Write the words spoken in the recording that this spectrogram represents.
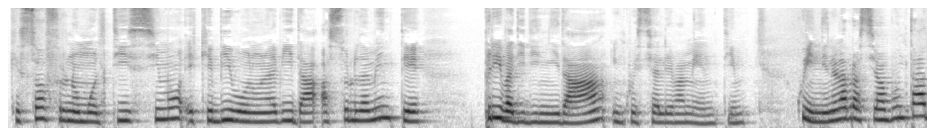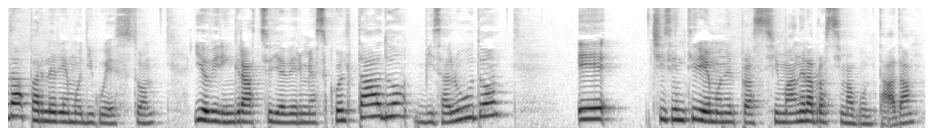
che soffrono moltissimo e che vivono una vita assolutamente priva di dignità in questi allevamenti. Quindi nella prossima puntata parleremo di questo. Io vi ringrazio di avermi ascoltato, vi saluto e ci sentiremo nel prossima, nella prossima puntata.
